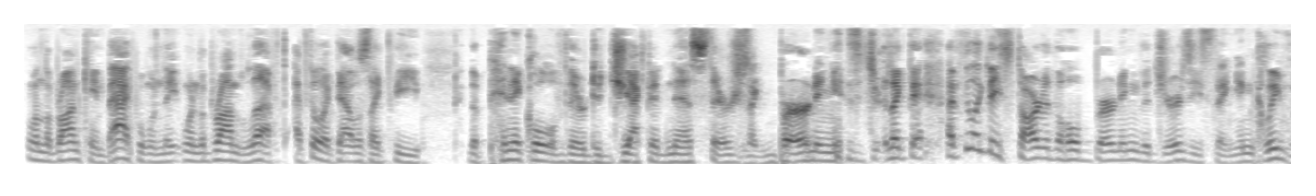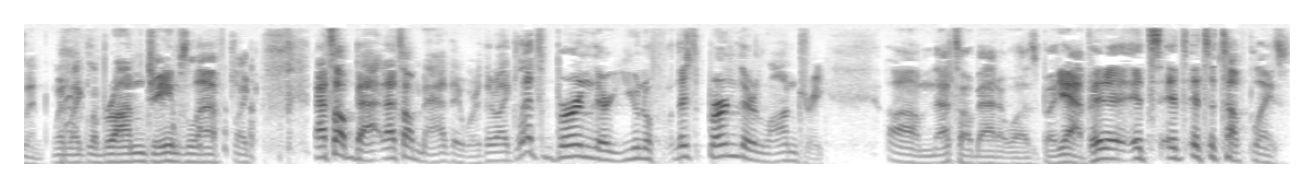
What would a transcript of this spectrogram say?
when LeBron came back, but when they when LeBron left, I feel like that was like the the pinnacle of their dejectedness. They're just like burning his like they, I feel like they started the whole burning the jerseys thing in Cleveland when like LeBron James left. Like that's how bad that's how mad they were. They're like let's burn their uniform, let's burn their laundry. Um, that's how bad it was. But yeah, but it's it's it's a tough place.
